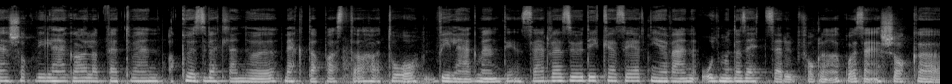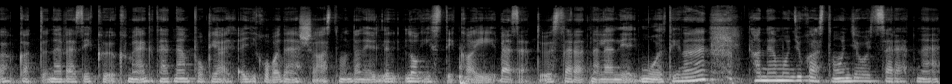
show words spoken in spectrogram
óvodások világa alapvetően a közvetlenül megtapasztalható világ mentén szerveződik, ezért nyilván úgymond az egyszerűbb foglalkozásokat nevezik ők meg, tehát nem fogja egyik óvodása azt mondani, hogy logisztikai vezető szeretne lenni egy multinál, hanem mondjuk azt mondja, hogy szeretne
